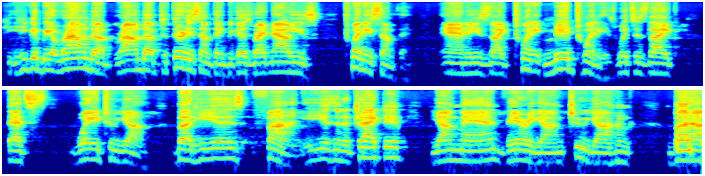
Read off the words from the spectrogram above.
he, he could be a roundup, roundup to thirty something, because right now he's twenty something and he's like 20 mid 20s which is like that's way too young but he is fine. He is an attractive young man very young too young. But um,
